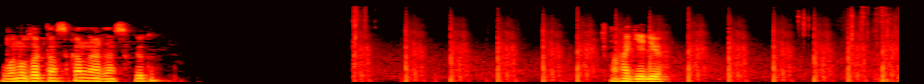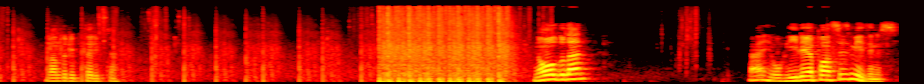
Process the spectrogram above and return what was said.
Bana uzaktan sıkan nereden sıkıyordu? Aha geliyor. Lan dur iptal iptal. Ne oldu lan? Ha, o hile yapan siz miydiniz?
